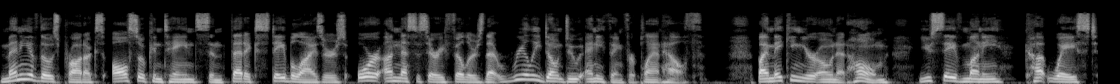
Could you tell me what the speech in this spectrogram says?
Many of those products also contain synthetic stabilizers or unnecessary fillers that really don't do anything for plant health. By making your own at home, you save money, cut waste,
